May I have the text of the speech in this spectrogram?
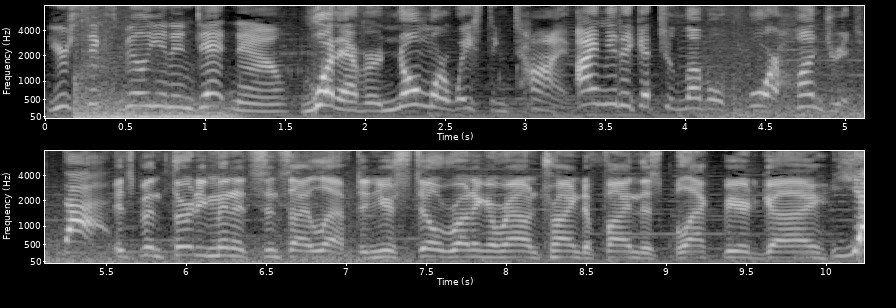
you're 6 billion in debt now. Whatever, no more wasting time. I need to get to level 400 fast. It's been 30 minutes since I left, and you're still running around trying to find this Blackbeard guy? Yeah,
